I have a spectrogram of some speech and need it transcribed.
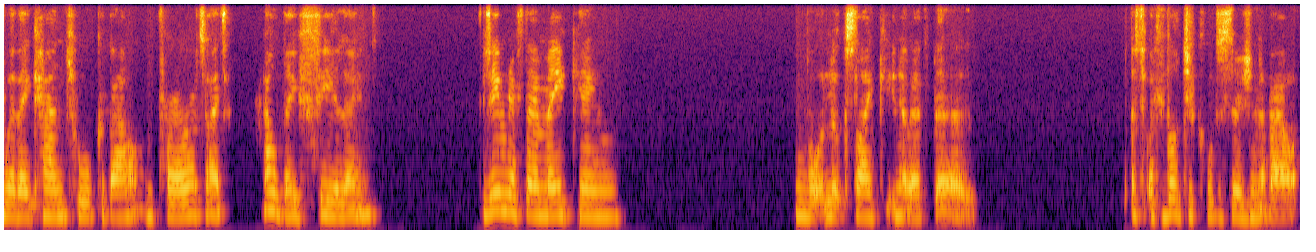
where they can talk about and prioritize how they're feeling. Because even if they're making what looks like, you know, a, a, a logical decision about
